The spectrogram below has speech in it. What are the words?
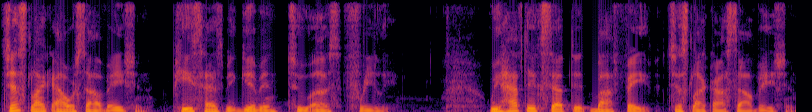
Just like our salvation, peace has been given to us freely. We have to accept it by faith, just like our salvation.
